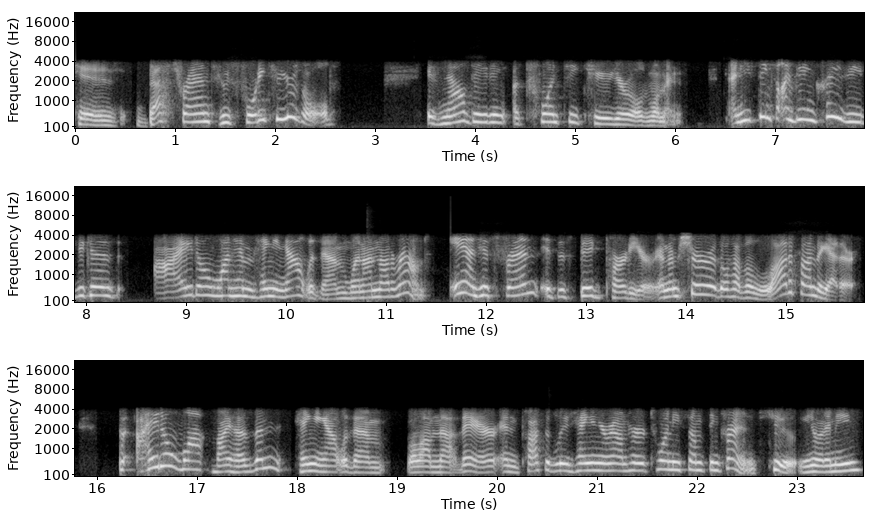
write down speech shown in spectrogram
his best friend, who's 42 years old, is now dating a 22 year old woman, and he thinks I'm being crazy because I don't want him hanging out with them when I'm not around. And his friend is this big partier, and I'm sure they'll have a lot of fun together. But I don't want my husband hanging out with them while I'm not there and possibly hanging around her 20 something friends, too. You know what I mean?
